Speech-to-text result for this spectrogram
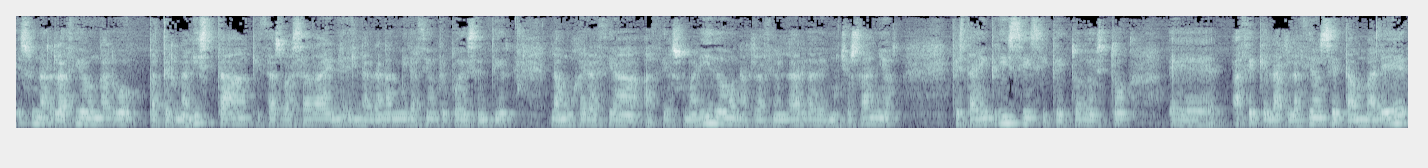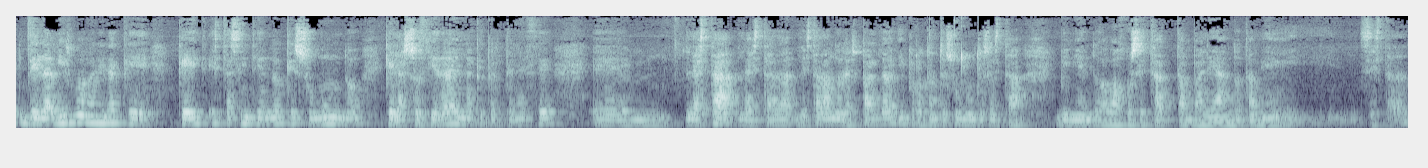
es una relación algo paternalista, quizás basada en, la gran admiración que puede sentir la mujer hacia, hacia su marido, una relación larga de muchos años, que está en crisis y que todo esto eh, hace que la relación se tambalee de la misma manera que Kate está sintiendo que su mundo, que la sociedad en la que pertenece, eh, la está, la está, le está dando la espalda y por lo tanto su mundo se está viniendo abajo, se está tambaleando también y se está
